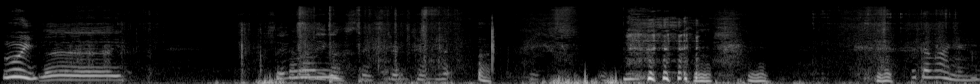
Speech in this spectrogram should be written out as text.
Uy! Lay. Ka, diga. Stay straight, straight. Patawanan mo.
